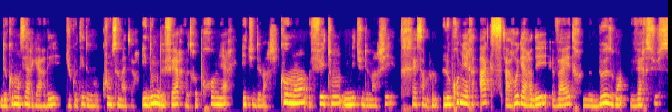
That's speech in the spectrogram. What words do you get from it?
de commencer à regarder du côté de vos consommateurs et donc de faire votre première étude de marché. Comment fait-on une étude de marché Très simplement? Le premier axe à regarder va être le besoin versus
